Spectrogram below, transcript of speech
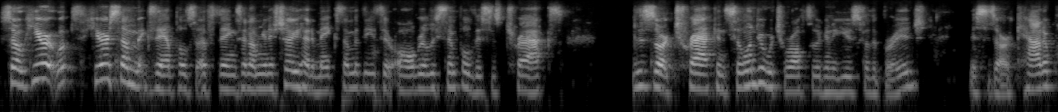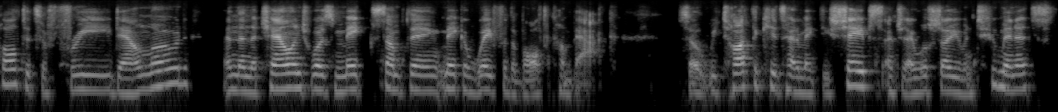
so here, whoops, here are some examples of things, and I'm going to show you how to make some of these. They're all really simple. This is tracks. This is our track and cylinder, which we're also going to use for the bridge. This is our catapult. It's a free download. And then the challenge was make something, make a way for the ball to come back. So we taught the kids how to make these shapes, Actually, I will show you in two minutes.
